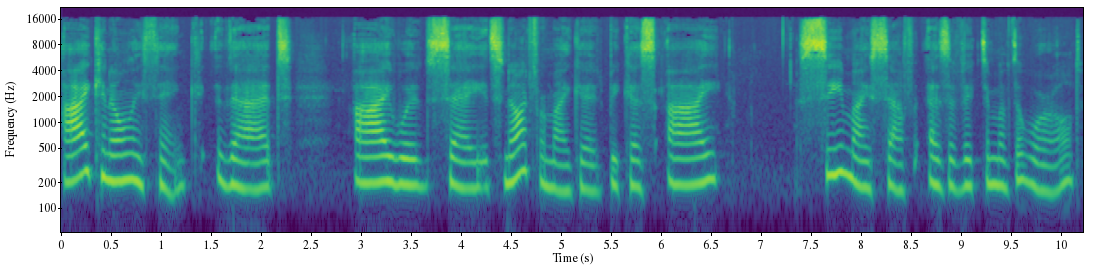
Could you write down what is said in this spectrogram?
I can only think that I would say it's not for my good because I see myself as a victim of the world.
